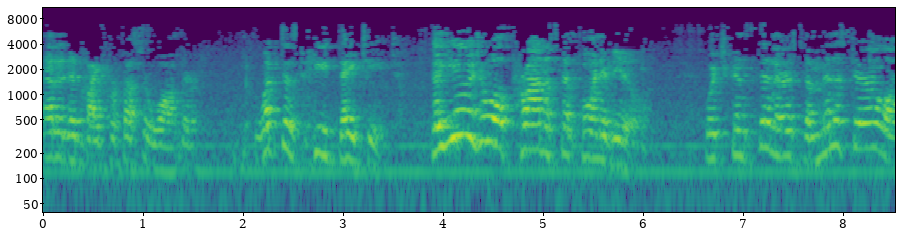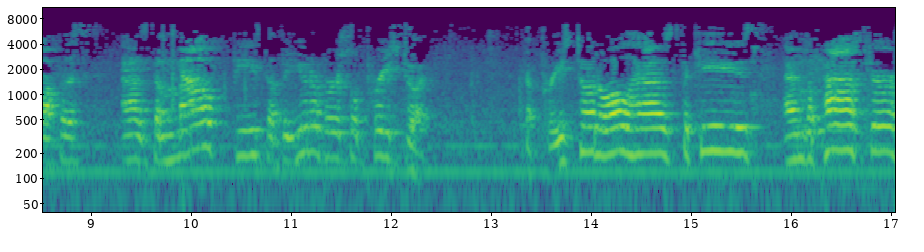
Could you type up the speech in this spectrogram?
edited by Professor Walther. What does he they teach? The usual Protestant point of view, which considers the ministerial office as the mouthpiece of the universal priesthood. The priesthood all has the keys, and the pastor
